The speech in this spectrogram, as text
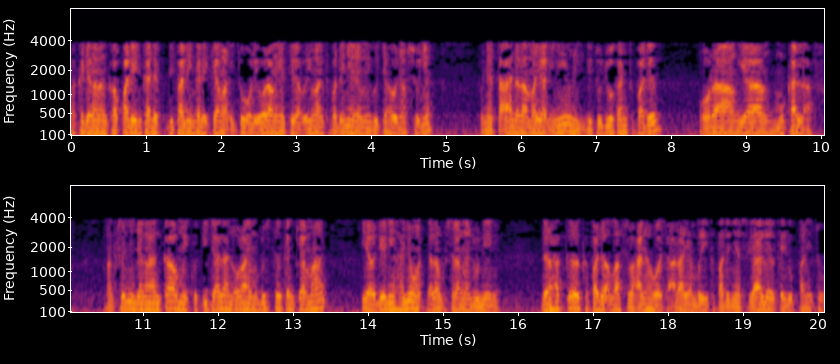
Maka janganlah kau palingkan dipalingkan di kiamat itu oleh orang yang tidak beriman kepadanya dan mengikuti hawa nafsunya. Pernyataan dalam ayat ini ditujukan kepada orang yang mukallaf. Maksudnya janganlah kau mengikuti jalan orang yang mendustakan kiamat yang dia ni hanyut dalam keselangan dunianya. Derhaka kepada Allah Subhanahu wa taala yang beri kepadanya segala kehidupan itu.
